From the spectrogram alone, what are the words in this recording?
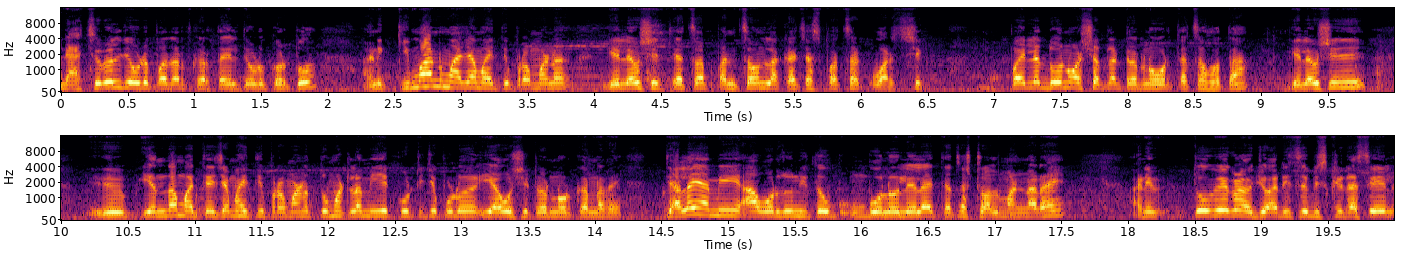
नॅचरल जेवढे पदार्थ करता येईल तेवढं करतो. आणि किमान माझ्या माहितीप्रमाणे गेल्या वर्षी त्याचा पंचावन्न लाखाच्या आसपासचा वार्षिक पहिल्या दोन वर्षातला टर्नओव्हर त्याचा होता. गेल्या वर्षी यंदा मग त्याच्या माहितीप्रमाणे तो म्हटला मी एक कोटीच्या पुढं यावर्षी टर्नओव्हर करणार आहे. त्यालाही आम्ही आवर्जून इथं बोलवलेला आहे त्याचा स्टॉल मांडणार आहे. आणि तो वेगळा ज्वारीचं बिस्किट असेल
